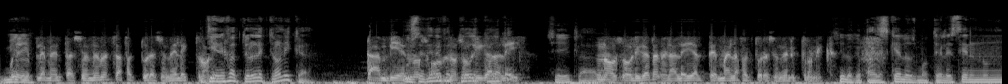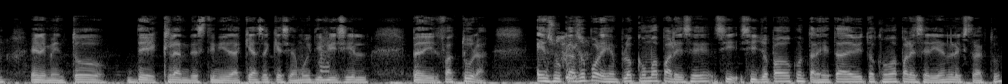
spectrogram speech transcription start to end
la implementación de nuestra facturación electrónica. ¿Tiene factura electrónica? También nos, ¿Usted tiene nos obliga la ley. Sí, claro. Nos obliga también la ley al tema de la facturación electrónica. Sí, lo que pasa es que los moteles tienen un elemento de clandestinidad que hace que sea muy difícil pedir factura. En su caso, por ejemplo, ¿cómo aparece, si, si yo pago con tarjeta de débito, cómo aparecería en el extracto?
